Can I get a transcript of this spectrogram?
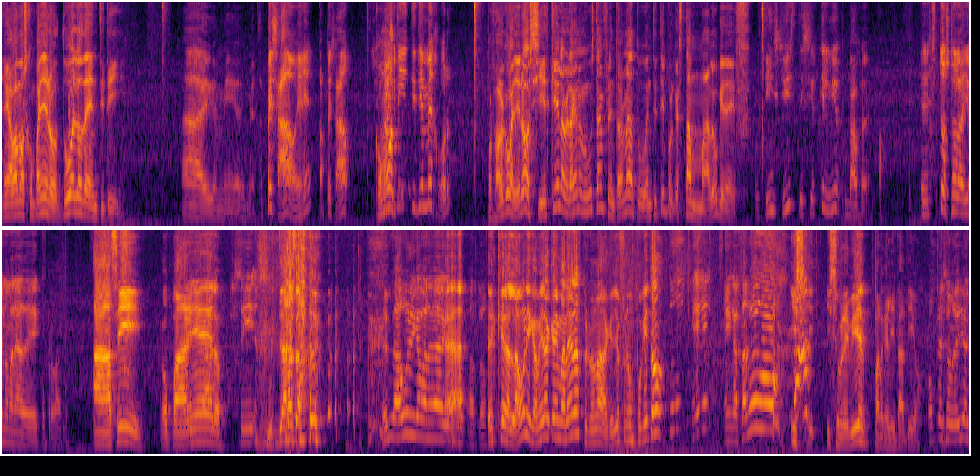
Venga, vamos, compañero. Duelo de Entity. Ay, Dios mío, Dios mío. Estás pesado, ¿eh? Estás pesado. ¿Cómo ¿Cómo te- que mi Entity es mejor? Por favor, compañero, si es que la verdad que no me gusta enfrentarme a tu Entity porque es tan malo que... ¿Por qué insistes? Si es que el mío... Vamos a ver. Esto solo hay una manera de comprobarlo. Ah, sí, compañero. Sí. Ya sabes. es la única manera de comprobarlo. Es que es la única. Mira que hay maneras, pero nada, que yo freno un poquito ¿Qué? Venga, hasta luego. y, sobrevive el parguelita, tío. Hombre, sobrevive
